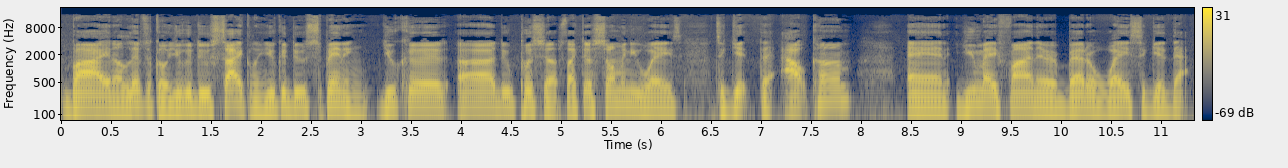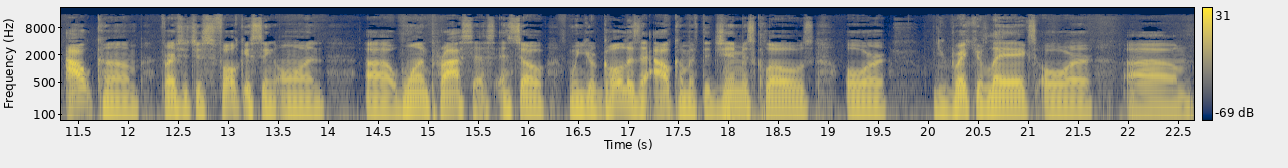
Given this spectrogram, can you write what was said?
buy an elliptical. You could do cycling. You could do spinning. You could uh, do push-ups. Like there's so many ways to get the outcome, and you may find there are better ways to get the outcome versus just focusing on uh, one process. And so when your goal is an outcome, if the gym is closed or you break your legs or um,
